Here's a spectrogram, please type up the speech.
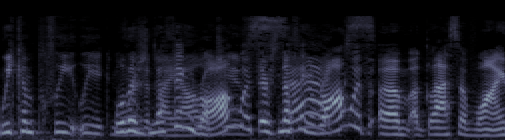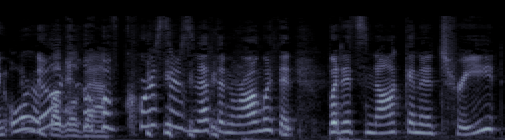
We completely ignore well, there's the nothing wrong with there's nothing wrong with um, a glass of wine or no, a bubble no, bath. Of course, there's nothing wrong with it, but it's not going to treat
